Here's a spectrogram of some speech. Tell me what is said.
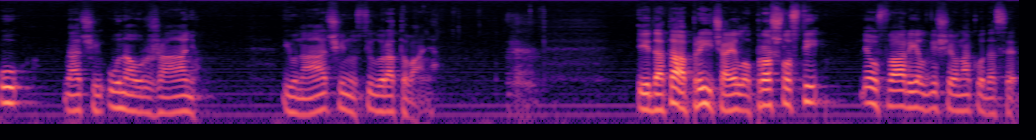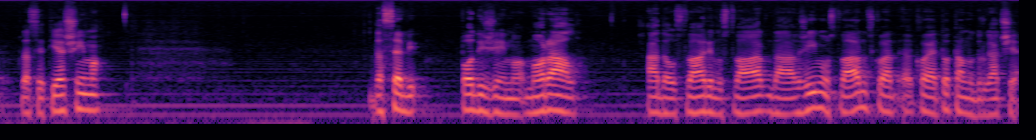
u, znači, u naoružanju i u načinu, stilu ratovanja. I da ta priča jel, o prošlosti je u stvari jel, više onako da se, da se tješimo, da sebi podižemo moral, a da u stvari, stvar, da živimo u stvarnost koja, koja je totalno drugačija.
